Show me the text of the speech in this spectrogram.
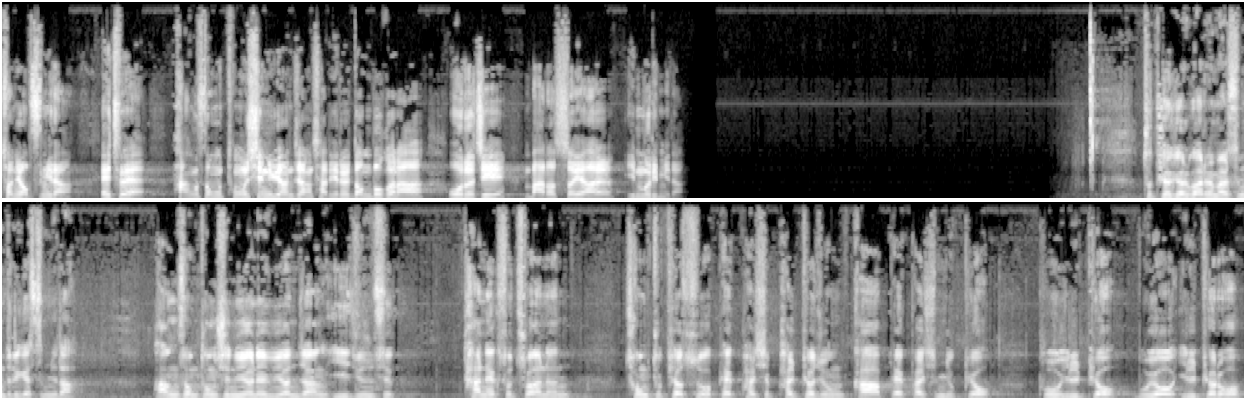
전혀 없습니다. 애초에 방송통신위원장 자리를 넘보거나 오르지 말았어야 할 인물입니다. 투표 결과를 말씀드리겠습니다. 방송통신위원회 위원장 이준숙 탄핵 소추안은 총 투표수 188표 중 가 186표, 부 1표, 무효 1표로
